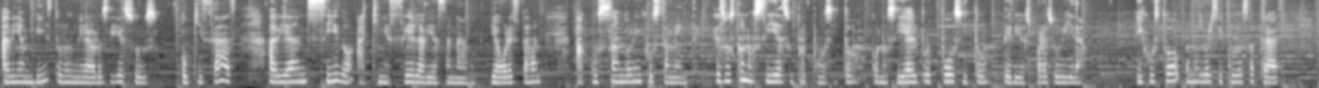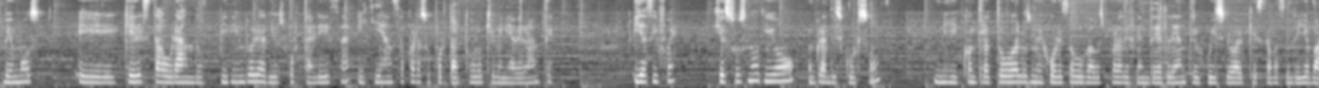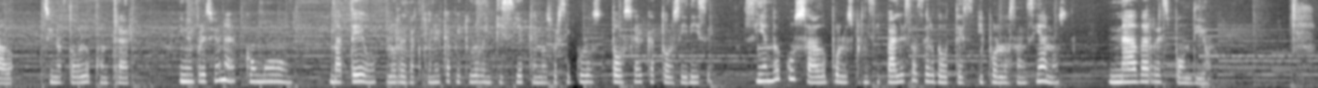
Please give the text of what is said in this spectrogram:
habían visto los milagros de Jesús o quizás habían sido a quienes él había sanado y ahora estaban acusándole injustamente. Jesús conocía su propósito, conocía el propósito de Dios para su vida. Y justo unos versículos atrás vemos eh, que Él está orando, pidiéndole a Dios fortaleza y guianza para soportar todo lo que venía adelante. Y así fue. Jesús no dio un gran discurso, ni contrató a los mejores abogados para defenderle ante el juicio al que estaba siendo llevado, sino todo lo contrario. Y me impresiona cómo Mateo lo redactó en el capítulo 27, en los versículos 12 al 14, y dice, siendo acusado por los principales sacerdotes y por los ancianos, nada respondió.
